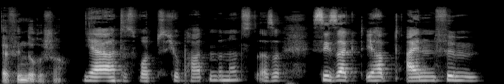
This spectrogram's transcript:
erfinderischer. Ja, er hat das Wort Psychopathen benutzt. Also sie sagt, ihr habt einen Film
